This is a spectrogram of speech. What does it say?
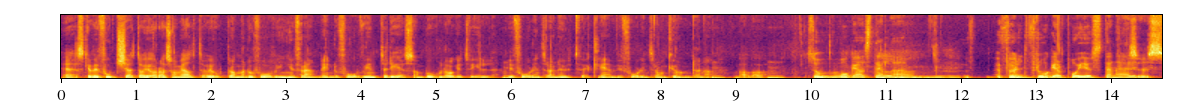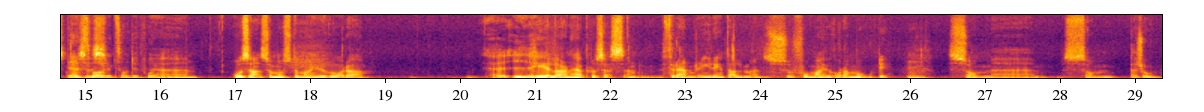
eh, ska vi fortsätta att göra som vi alltid har gjort? Ja, men då får vi ingen förändring. Då får vi inte det som bolaget vill. Vi mm. får inte den utvecklingen. Vi får inte de kunderna. Bah, bah, bah. Så våga ställa följdfrågor på just den här, precis, det här precis. svaret som du får. Eh, och sen så måste man ju vara i hela den här processen, förändring rent allmänt, så får man ju vara modig mm. som, eh, som person.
